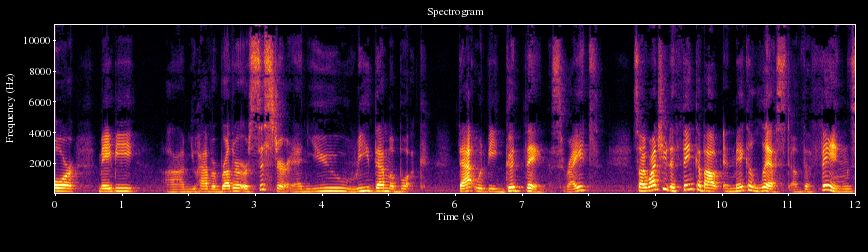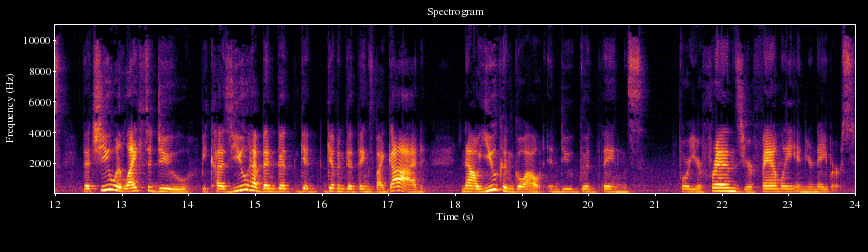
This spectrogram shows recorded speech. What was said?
Or maybe um, you have a brother or sister and you read them a book. That would be good things, right? So I want you to think about and make a list of the things that you would like to do because you have been good, good, given good things by God. Now you can go out and do good things for your friends, your family, and your neighbors.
